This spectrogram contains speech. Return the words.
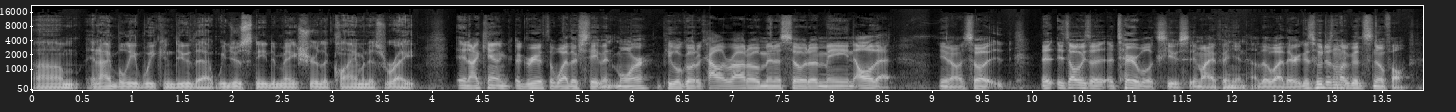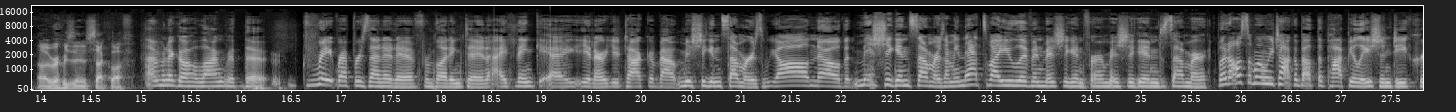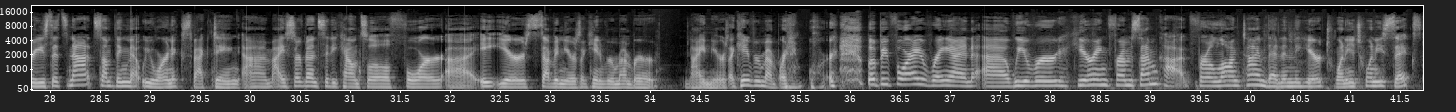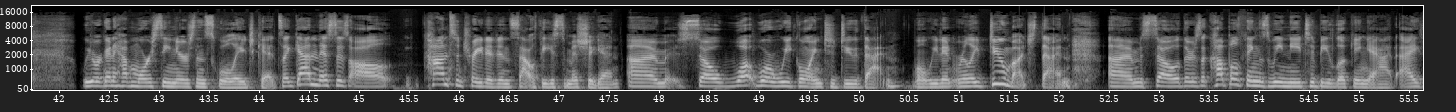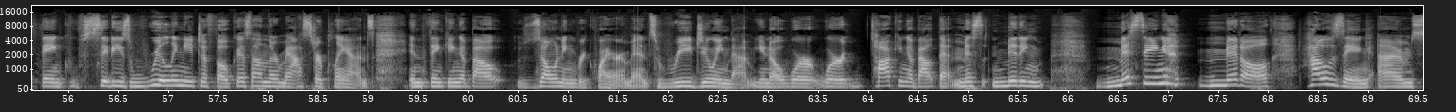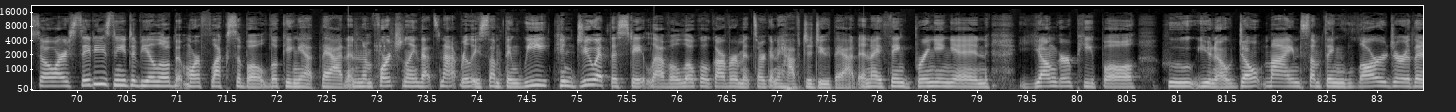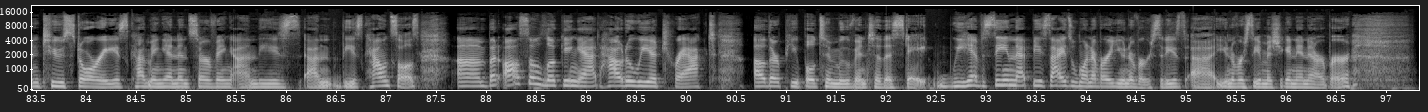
Um, and I believe we can do that. We just need to make sure the climate is right. And I can't agree with the weather statement more. People go to Colorado, Minnesota, Maine, all that. You know, so it, it's always a, a, terrible excuse, in my opinion, of the weather. Because who doesn't love good snowfall? Uh, Representative Steckloff. I'm going to go along with the great representative from Ludington. I think uh, you know you talk about Michigan summers. We all know that Michigan summers. I mean, that's why you live in Michigan for a Michigan summer. But also when we talk about the population decrease, it's not something that we weren't expecting. Um, I served on city council for uh, eight years, seven years. I can't even remember nine years. I can't even remember anymore. But before I ran, uh, we were hearing from SEMCOG for a long time that in the year 2026, we were going to have more seniors and school age kids. Again, this is all concentrated in Southeast Michigan. Um, so, what were we going to do then? Well, we didn't really do much then. Um, so, there's a couple things we need to be looking at. I think cities really need to focus on their master plans in thinking about zoning requirements, redoing them. You know, we're we're talking about that miss, missing missing middle housing. Um, so, our cities need to be a little bit more flexible. Looking at that. And unfortunately, that's not really something we can do at the state level. Local governments are going to have to do that. And I think bringing in younger people who, you know, don't mind something larger than two stories coming in and serving on these on these councils, um, but also looking at how do we attract other people to move into the state. We have seen that besides one of our universities, uh, University of Michigan Ann Arbor,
